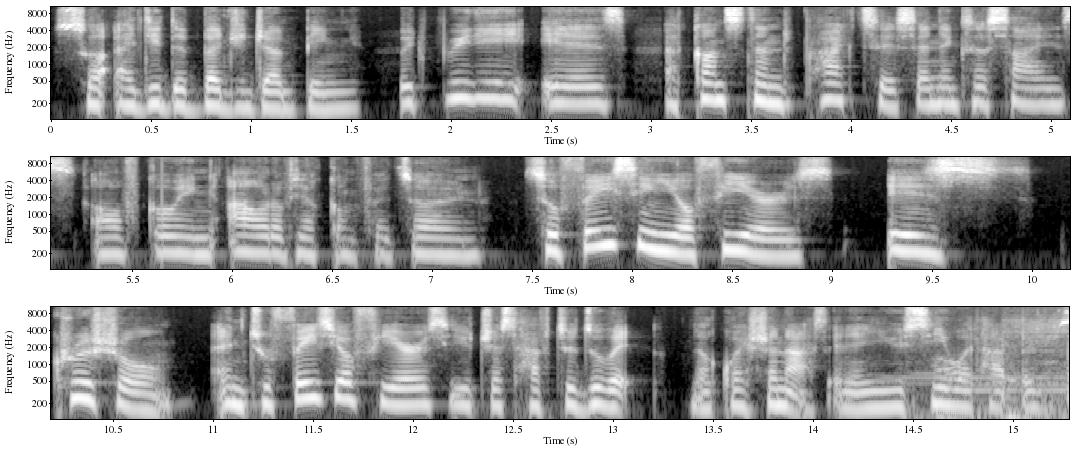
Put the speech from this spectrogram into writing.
so I did the bungee jumping. It really is a constant practice and exercise of going out of your comfort zone. So facing your fears is crucial. And to face your fears, you just have to do it. No question asked. And then you see what happens.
